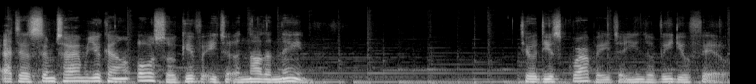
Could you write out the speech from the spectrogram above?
At the same time, you can also give it another name to describe it in the video file.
